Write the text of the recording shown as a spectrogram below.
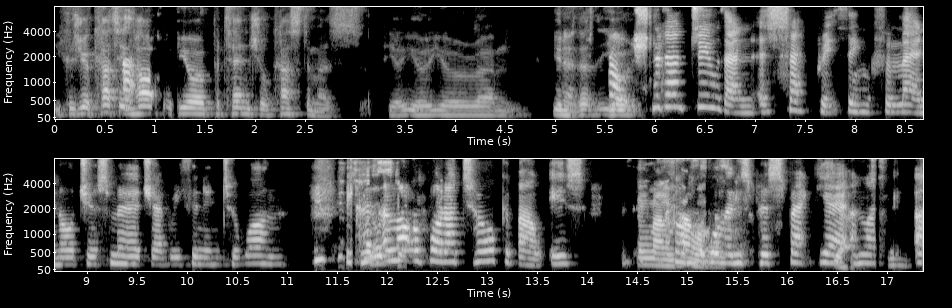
because you're cutting Uh, half of your potential customers. You're you're, you're um, you know that so you're should I do then a separate thing for men or just merge everything into one? Because a lot of what I talk about is Female from a woman's perspective, yeah, Yeah. and like a,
